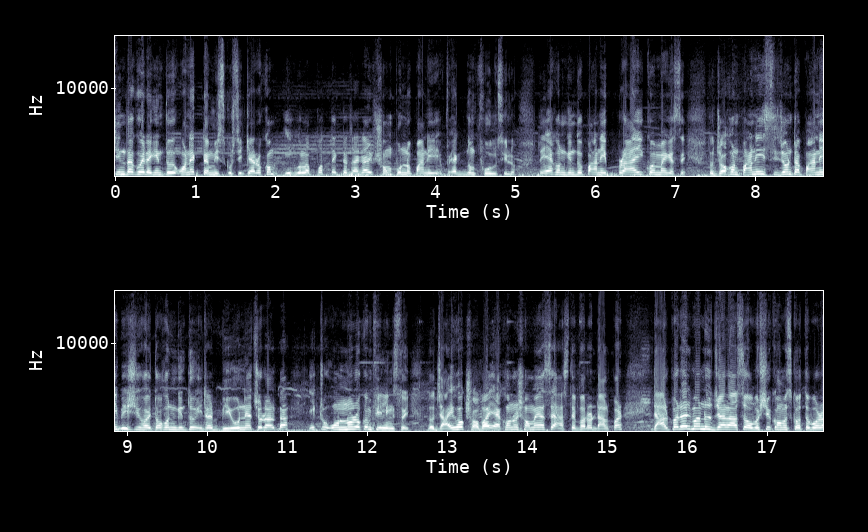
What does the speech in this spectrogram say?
চিন্তা করে কিন্তু অনেকটা মিস করছি। কীরকম? এগুলো প্রত্যেকটা জায়গায় সম্পূর্ণ পানি একদম ফুল ছিল। তো এখন কিন্তু পানি প্রায় কমে গেছে। তো যখন পানি সিজনটা পানি বেশি হয়, তখন কিন্তু এটার ভিউ ন্যাচারালটা একটু অন্যরকম ফিলিংস হয়। তো যাই হোক, সবাই এখনও সময় আছে, আসতে পারো ডালপার ডালপাড়ের মানুষ যারা আছে, অবশ্যই কমেন্টস করতে পারো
